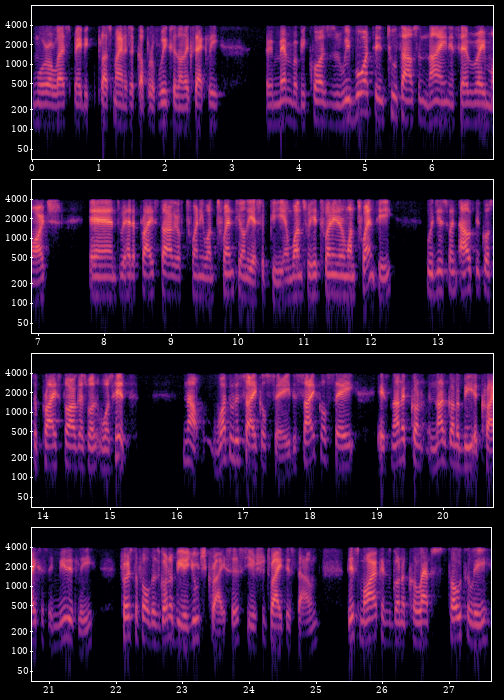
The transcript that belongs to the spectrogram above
more or less, maybe plus minus a couple of weeks. I don't exactly remember because we bought in 2009 in February, March, and we had a price target of 2120 on the S&P. And once we hit 2120, we just went out because the price target was, was hit. Now, what do the cycles say? The cycles say it's not a con- not going to be a crisis immediately. First of all, there's going to be a huge crisis. You should write this down. This market is going to collapse totally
